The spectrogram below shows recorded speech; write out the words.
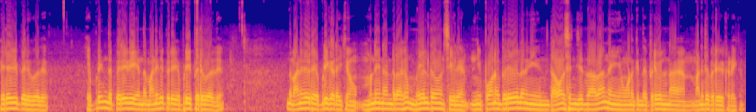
பிறவி பெறுவது. எப்படி இந்த பிறவி இந்த மனித பிறவி எப்படி பெறுவது? இந்த மனிதர் எப்படி கிடைக்கும்? முன்னே நன்றாக முயல்தவன் செய்யலேன். நீ போன பிறவியில் நீ தவம் செஞ்சிருந்தால் தான் நீ உனக்கு இந்த பிரிவில் நான் மனித பிறவி கிடைக்கும்.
